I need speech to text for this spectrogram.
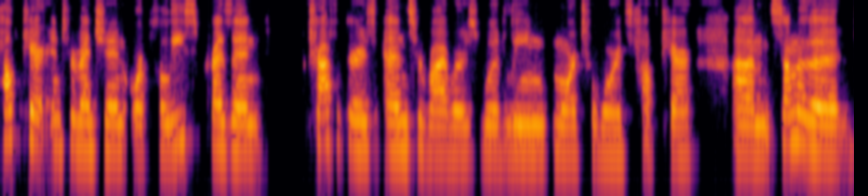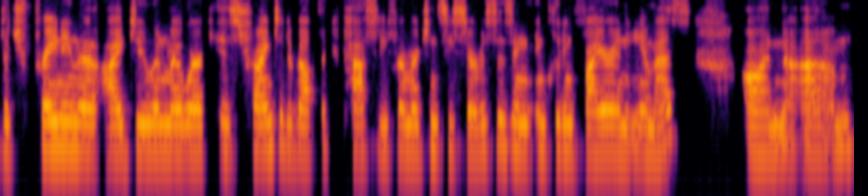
healthcare intervention or police present, traffickers and survivors would lean more towards healthcare. Um, some of the, the training that I do in my work is trying to develop the capacity for emergency services, in, including fire and EMS, on um,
